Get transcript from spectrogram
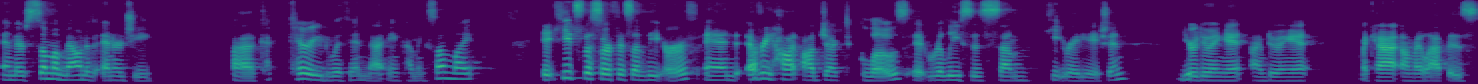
and there's some amount of energy uh, carried within that incoming sunlight. It heats the surface of the Earth, and every hot object glows. It releases some heat radiation you're doing it, I'm doing it, my cat on my lap is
